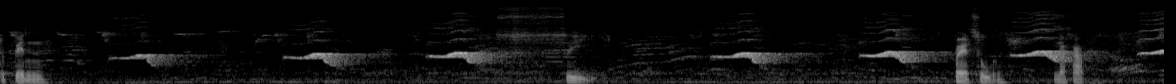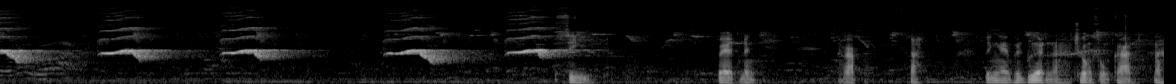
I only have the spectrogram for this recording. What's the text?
จะเป็นสี่แปดศูนย์นะครับ สี่แปดหนึ่งนะครับนะเป็นไงเพื่อนๆนะช่วงสงการนะ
